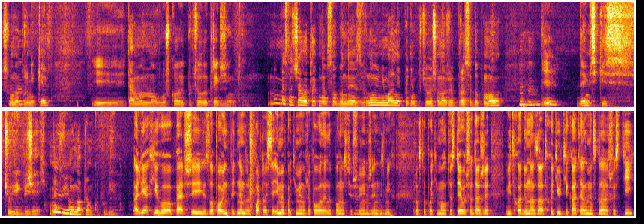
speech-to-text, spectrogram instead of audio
йшов на турніки, і там на углу почули крик жінки. Ну, ми спочатку так не особо не звернули увагу, потім почули, що вона вже просить допомогу. І дивимося, якийсь чоловік біжить. Ми в його напрямку побігли. Олег його перший злопав, він під ним зашпортився, і ми потім його вже повалили повністю, що він вже не зміг. Просто потім молча стояв, що навіть відходив назад, хотів тікати, але ми сказали, що стій.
